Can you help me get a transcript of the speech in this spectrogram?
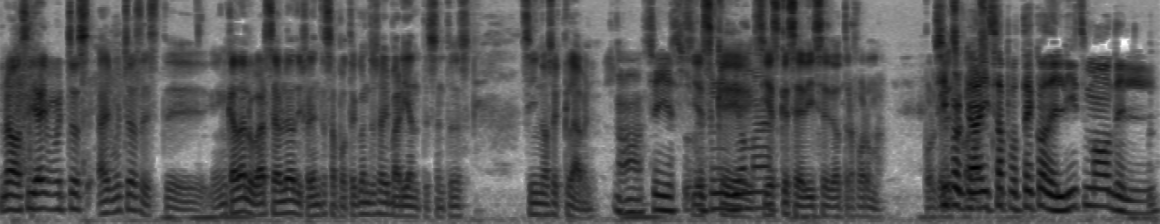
No, sí hay muchos hay muchos este en cada lugar se habla diferente zapoteco, entonces hay variantes, entonces sí no se claven. No, sí, es, Si es es un que idioma. si es que se dice de otra forma. Porque sí, porque hay zapoteco del istmo, del,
